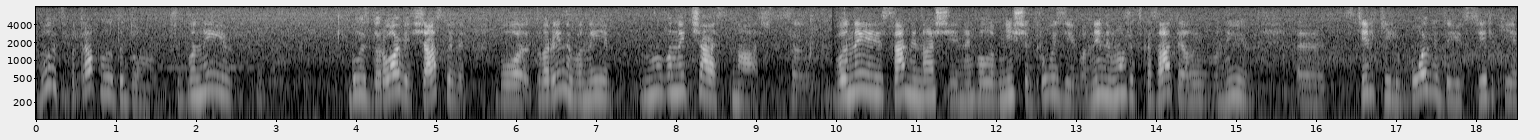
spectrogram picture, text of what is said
з вулиці потрапили додому, щоб вони були здорові, щасливі, бо тварини вони, ну, вони часть нас. Вони самі наші найголовніші друзі. Вони не можуть сказати, але вони е, стільки любові дають, стільки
